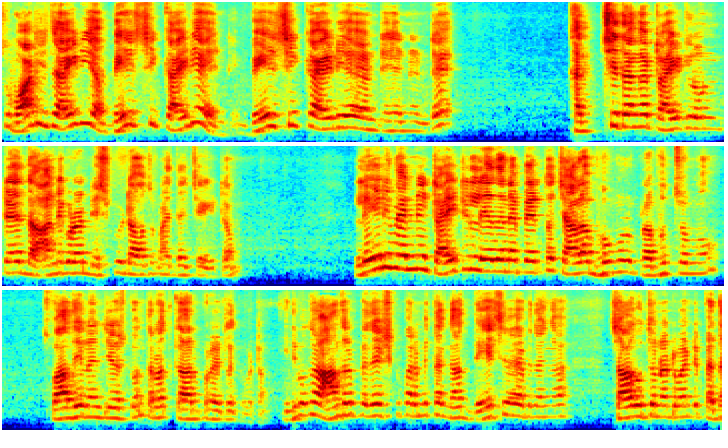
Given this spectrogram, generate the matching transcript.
so what is the idea basic idea ఏంటి? బేసిక్ ఐడియా అంటే ఏంటంటే ఖచ్చితంగా టైటిల్ ఉంటే దాన్ని కూడా డిస్ప్యూట్ అవసరమైతే చేయటం. లేనివన్నీ టైటిల్ లేదనే పేరుతో చాలా భూములు ప్రభుత్వము స్వాధీనం చేసుకొని తర్వాత కార్పొరేట్లకు ఇవ్వటం. ఇది ఒక ఆంధ్రప్రదేశ్కు పరిమితంగా దేశవ్యాప్తంగా సాగుతున్నటువంటి పెద్ద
